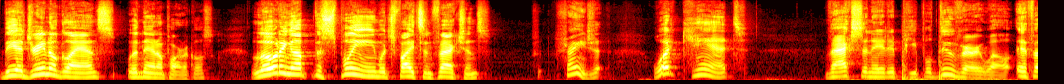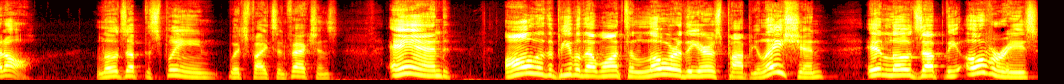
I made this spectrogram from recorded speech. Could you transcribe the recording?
the adrenal glands with nanoparticles, loading up the spleen, which fights infections. Strange. What can't vaccinated people do very well, if at all? Loads up the spleen, which fights infections. And all of the people that want to lower the Earth's population, it loads up the ovaries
